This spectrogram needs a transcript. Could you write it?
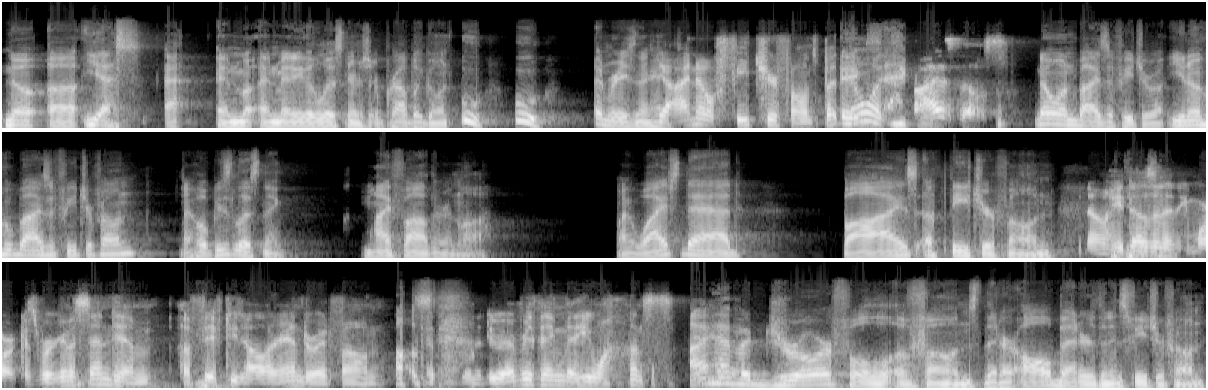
No. Uh. Yes. And and many of the listeners are probably going ooh ooh and raising their hands. Yeah, I know feature phones, but no one Exactly. buys those. No one buys a feature phone. You know who buys a feature phone? I hope he's listening. My father-in-law. My wife's dad buys a feature phone. No, he doesn't anymore because we're going to send him a fifty dollar Android phone that's going to do everything that he wants. I have a drawer full of phones that are all better than his feature phone,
